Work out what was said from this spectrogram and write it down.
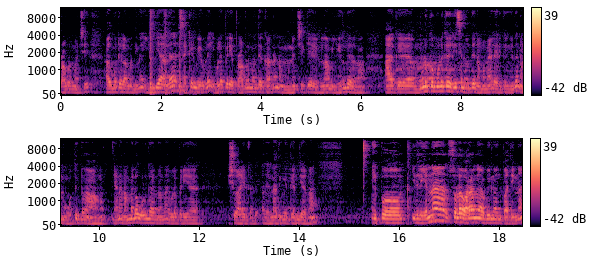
ப்ராப்ளம் ஆச்சு. அது மட்டும் இல்லாமல் பார்த்தீங்கன்னா இந்தியாவில் செகண்ட் வேவில் இவ்வளோ பெரிய ப்ராப்ளம் வந்தது காரணம் நம்ம முன்னெச்சரிக்கையாக இல்லாமல் இருந்தது தான் அதுக்கு முழுக்க முழுக்க ரீசன் வந்து நம்ம மேலே இருக்குங்கிறத நம்ம ஒத்துக்கிட்டு தான் ஆகணும். ஏன்னா நம்மளாம் ஒழுங்காக இருந்தோம்னா இவ்வளோ பெரிய இஷ்யூ ஆகிருக்காது அது எல்லாத்துக்குமே தெரிஞ்சது தான் இப்போது இதில் என்ன சொல்ல வராங்க அப்படின்னு வந்து பார்த்தீங்கன்னா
